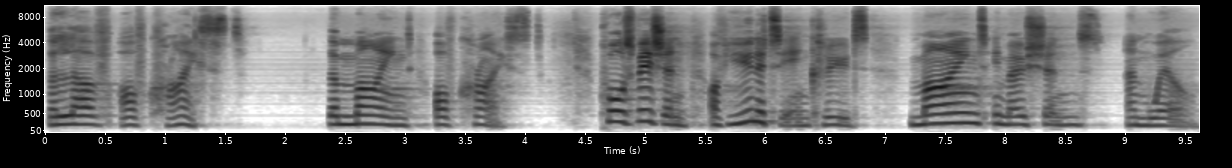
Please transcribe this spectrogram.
the love of Christ, the mind of Christ. Paul's vision of unity includes mind, emotions, and will.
